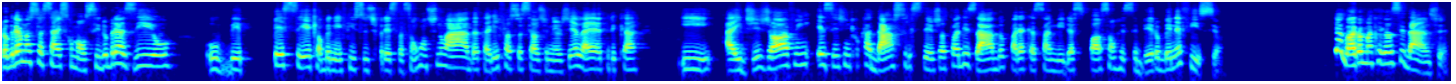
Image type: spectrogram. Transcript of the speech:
Programas sociais como Auxílio Brasil, o BPC, que é o benefício de prestação continuada, tarifa social de energia elétrica, e a ID Jovem exigem que o cadastro esteja atualizado para que as famílias possam receber o benefício. E agora uma curiosidade.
